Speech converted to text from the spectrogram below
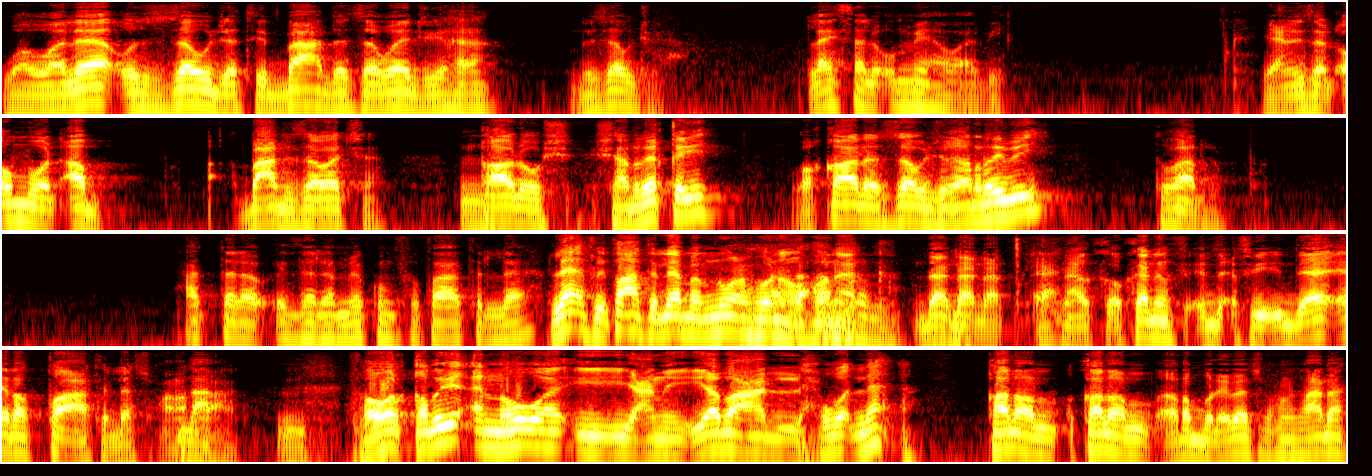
وولاء الزوجة بعد زواجها لزوجها. ليس لأمها وابيها يعني إذا الأم والأب بعد زواجها قالوا شرقي وقال الزوج غربي تغرب. حتى لو إذا لم يكن في طاعة الله؟ لا في طاعة الله ممنوع هنا وهناك. لا لا لا إحنا نتكلم في دائرة طاعة الله سبحانه نعم. وتعالى. فهو القضية إن هو يعني يضع الحقوق لا. قال قال رب العباد سبحانه وتعالى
